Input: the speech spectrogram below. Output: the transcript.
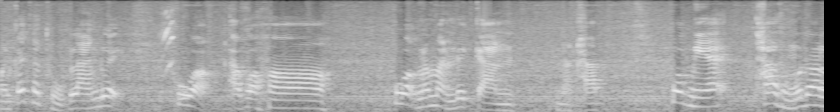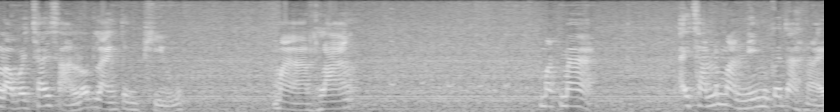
มันก็จะถูกล้างด้วยพวกแอลกอฮอล์พวกน้ำมันด้วยกันนะครับ พวกเนี้ยถ้าสมมุติว่าเราไปใช้สารลดแรงตึงผิว มาล้าง มาก ๆ ไอ้ชั้นน้ำมันนี้มันก็จะหาย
